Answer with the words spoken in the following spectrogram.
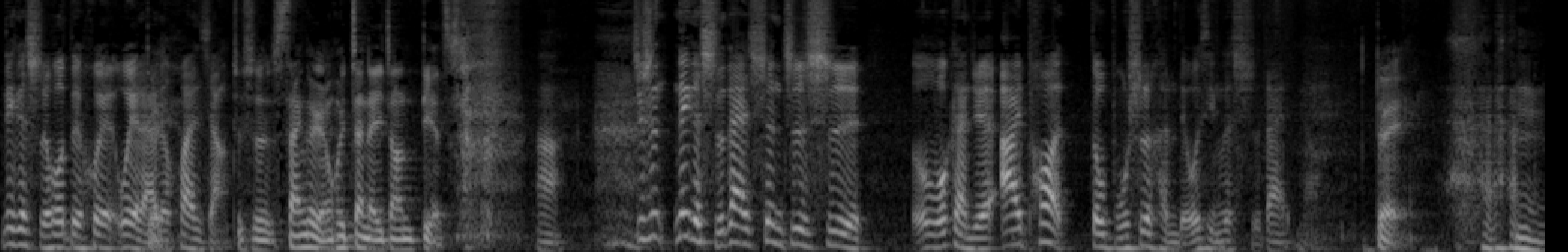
那个时候对未未来的幻想就是三个人会站在一张碟子上，啊，就是那个时代，甚至是呃我感觉 iPod 都不是很流行的时代，你知道吗？对。嗯，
